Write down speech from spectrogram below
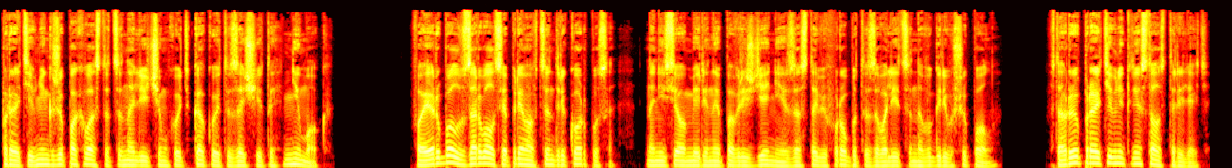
Противник же похвастаться наличием хоть какой-то защиты не мог. Фаербол взорвался прямо в центре корпуса, нанеся умеренные повреждения и заставив робота завалиться на выгревший пол. Второй противник не стал стрелять.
